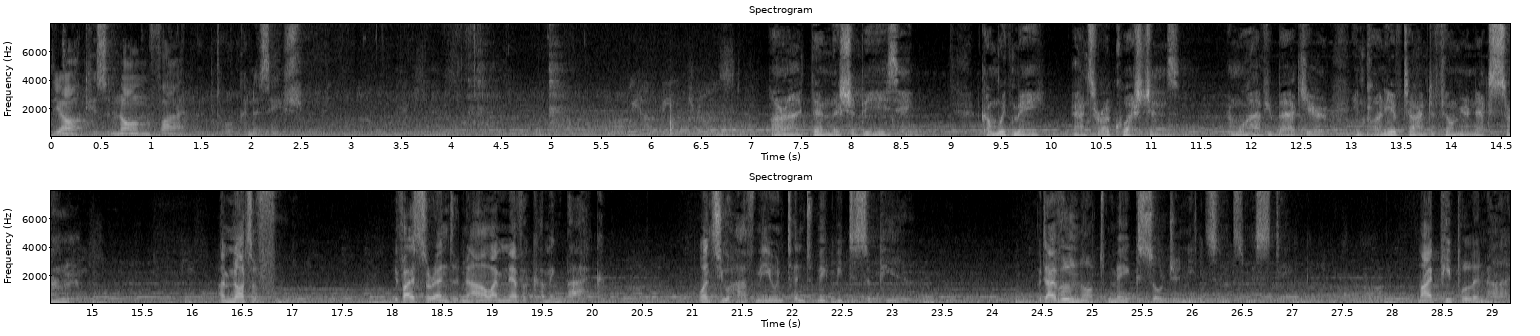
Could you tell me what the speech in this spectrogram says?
The ARC is a non-violent organization. All right, then this should be easy. Come with me, answer our questions, and we'll have you back here in plenty of time to film your next sermon. I'm not a fool. If I surrender now, I'm never coming back. Once you have me, you intend to make me disappear. But I will not make Solzhenitsyn's mistake. My people and I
